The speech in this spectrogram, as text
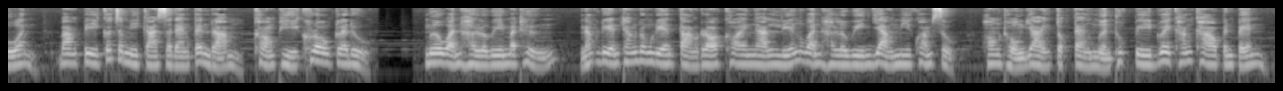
บวน บางปีก็จะมีการแสดงเต้นรำของผีโครงกระดูก เมื่อวันฮาโลวีนมาถึง นักเรียนทั้งโรงเรียนต่างรอคอยงานเลี้ยงวันฮาโลวีนอย่างมีความสุข ห้องโถงใหญ่ตกแต่งเหมือนทุกปีด้วยค้างคาวเป็นๆ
